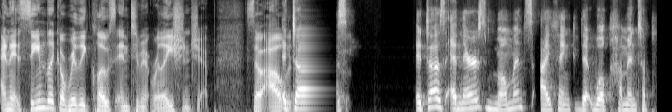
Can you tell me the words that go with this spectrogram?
and it seemed like a really close, intimate relationship. So I'll. It does. It does. And there's moments I think that will come into play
